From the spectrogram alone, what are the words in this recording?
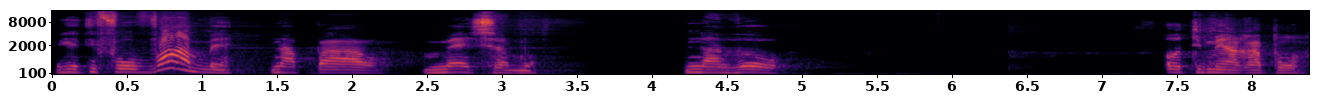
Γιατί φοβάμαι να πάω μέσα μου να δω ότι με αγαπώ.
